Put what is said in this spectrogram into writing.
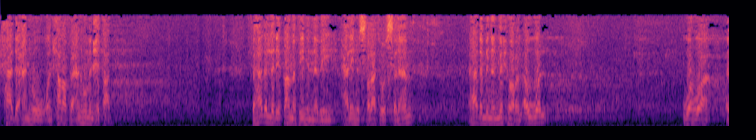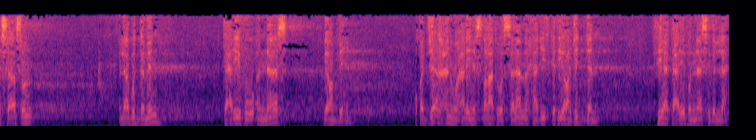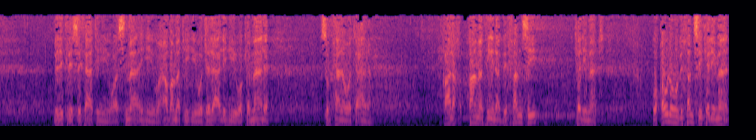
حاد عنه وانحرف عنه من عقاب. فهذا الذي قام فيه النبي عليه الصلاة والسلام هذا من المحور الأول وهو أساس لا بد منه تعريف الناس بربهم. وقد جاء عنه عليه الصلاة والسلام أحاديث كثيرة جدا فيها تعريف الناس بالله بذكر صفاته وأسمائه وعظمته وجلاله وكماله سبحانه وتعالى. قال قام فينا بخمس كلمات. وقوله بخمس كلمات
